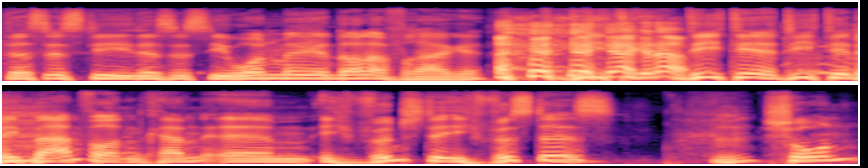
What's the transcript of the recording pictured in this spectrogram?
Das ist die, das ist die One Million Dollar Frage, die ich, Ja, dir- genau. die ich dir, die ich dir nicht beantworten kann. Ähm, ich wünschte, ich wüsste es Mhm. schon,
